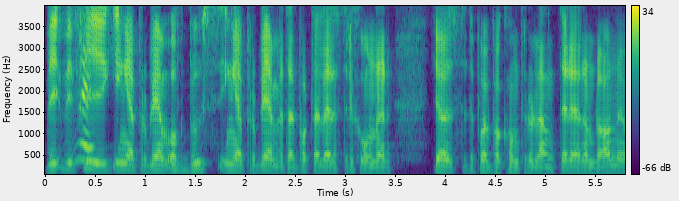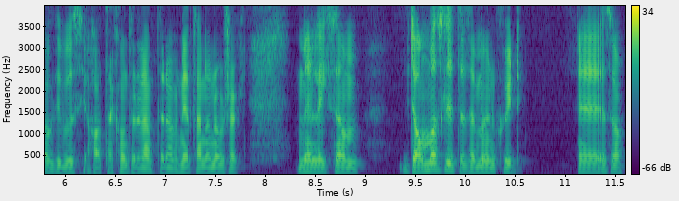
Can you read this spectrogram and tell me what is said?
Vi, vi flyg, inga problem. Och buss, inga problem. Vi tar bort alla restriktioner. Jag stötte på ett par kontrollanter häromdagen när jag åkte buss. Jag hatar kontrollanter av en helt annan orsak. Men liksom, de har slutat ha munskydd. Eh, så.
